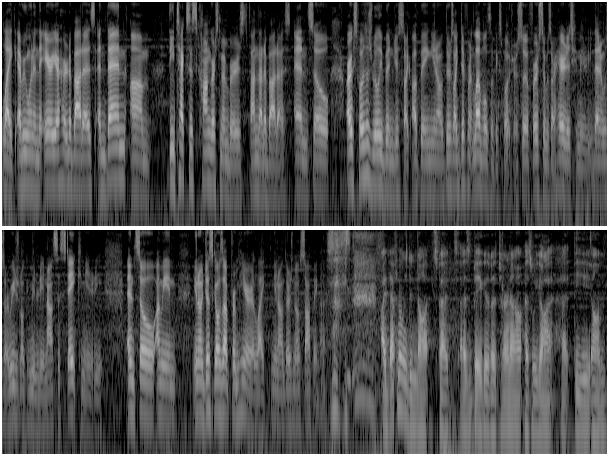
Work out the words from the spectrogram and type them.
like everyone in the area heard about us and then um, the Texas Congress members found out about us. And so our exposure has really been just like upping, you know, there's like different levels of exposure. So first it was our heritage community, then it was our regional community, and now it's the state community. And so, I mean, you know, it just goes up from here. Like, you know, there's no stopping us. I definitely did not expect as big of a turnout as we got at the um,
